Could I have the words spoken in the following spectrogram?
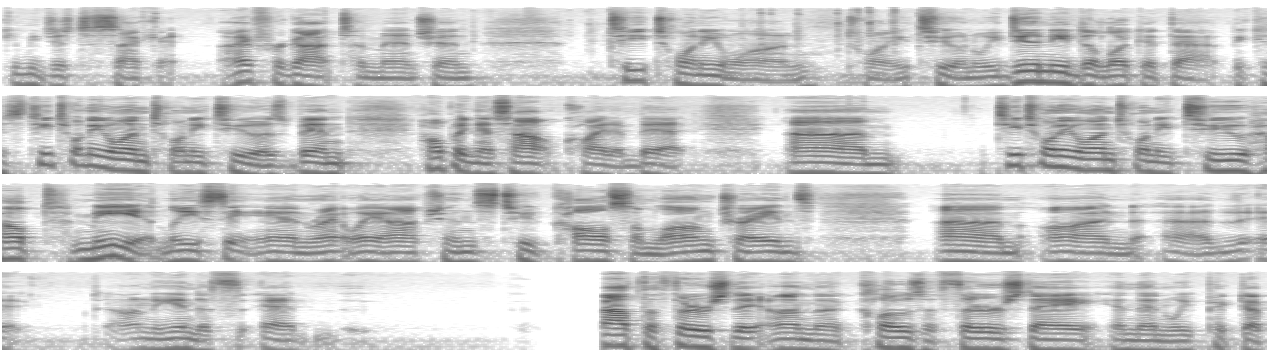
Give me just a second. I forgot to mention T2122, and we do need to look at that because T2122 has been helping us out quite a bit. Um, T2122 helped me, at least in right way options, to call some long trades um, on uh, the, on the end of at about the Thursday on the close of Thursday, and then we picked up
